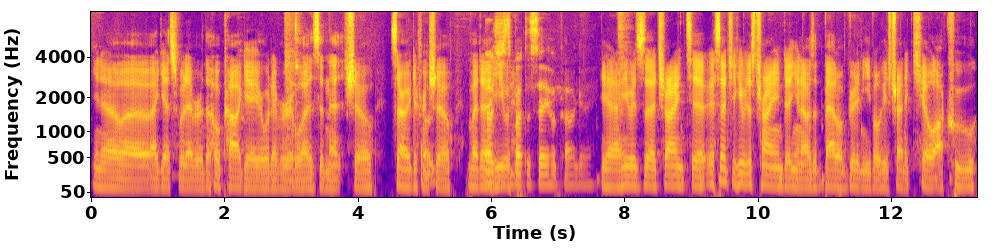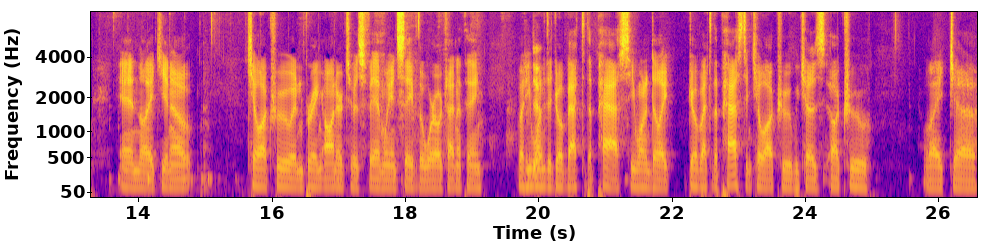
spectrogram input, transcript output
you know, uh, I guess whatever, the Hokage or whatever it was in that show, Sorry, different Oh, show. But I uh, was he just wa- about to say Hokage. yeah, he was uh, trying to essentially he was just trying to you know it was a battle of good and evil. He was trying to kill Aku and like you know kill Aku and bring honor to his family and save the world kind of thing. But he Yeah. wanted to go back to the past. He wanted to like go back to the past and kill Aku because Aku like uh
